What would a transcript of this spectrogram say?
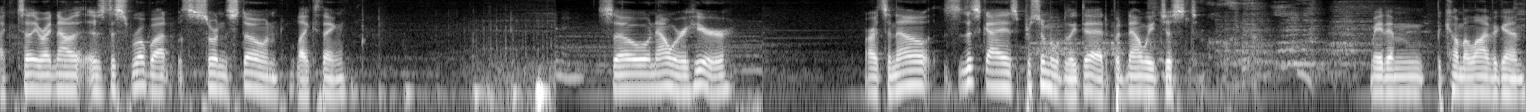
I can tell you right now, is this robot with a sword and stone like thing. So now we're here. Alright, so now this guy is presumably dead, but now we just made him become alive again.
